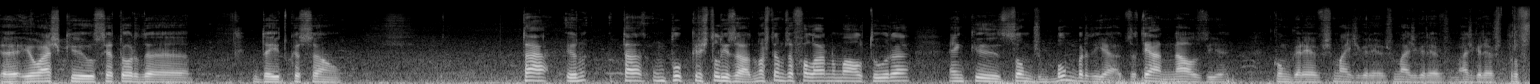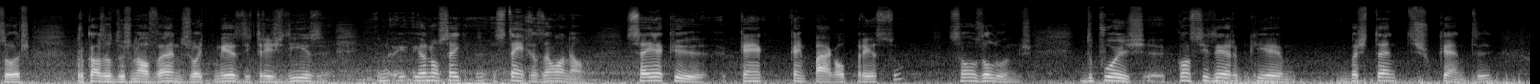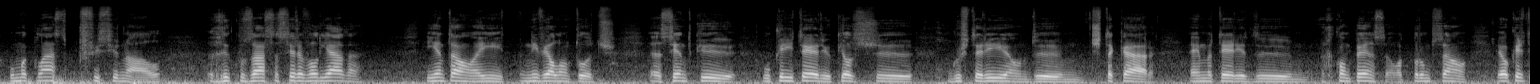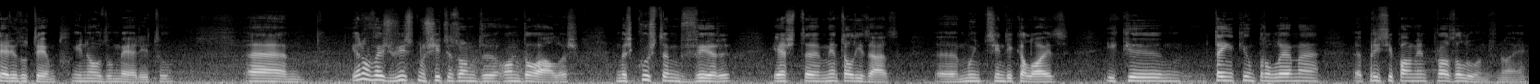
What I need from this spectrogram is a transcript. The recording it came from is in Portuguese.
Eh, eu acho que o setor da, da educação está, está um pouco cristalizado. Nós estamos a falar numa altura em que somos bombardeados até à náusea com greves, mais greves, mais greves, mais greves de professores, por causa dos nove anos, oito meses e três dias. Eu não sei se tem razão ou não. Sei é que quem, é, quem paga o preço são os alunos. Depois, eh, considero que é bastante chocante uma classe profissional recusar-se a ser avaliada. E então aí nivelam todos, eh, sendo que o critério que eles eh, gostariam de destacar em matéria de recompensa ou de promoção é o critério do tempo e não o do mérito. Eu não vejo isso nos sítios onde, onde dou aulas, mas custa-me ver esta mentalidade eh, muito sindicaloide e que tem aqui um problema eh, principalmente para os alunos, não é?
